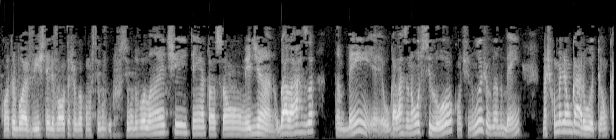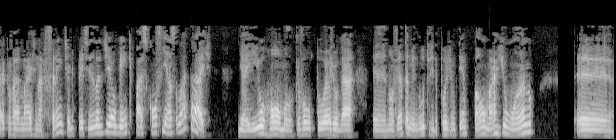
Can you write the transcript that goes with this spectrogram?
contra o Boa Vista, ele volta a jogar como segundo, volante e tem atuação mediana. O Galarza também, é, o Galarza não oscilou, continua jogando bem, mas como ele é um garoto, é um cara que vai mais na frente, ele precisa de alguém que passe confiança lá atrás. E aí o Rômulo, que voltou a jogar é, 90 minutos depois de um tempão, mais de um ano, é,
